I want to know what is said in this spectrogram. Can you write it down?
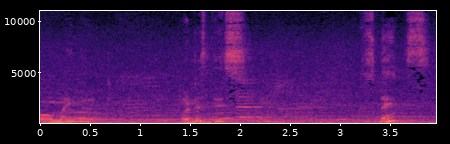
Oh my god. What is this? Snakes?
